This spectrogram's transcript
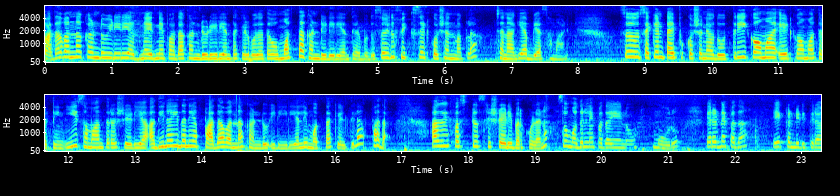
ಪದವನ್ನು ಕಂಡುಹಿಡೀರಿ, ಹದಿನೈದನೇ ಪದ ಕಂಡುಹಿಡೀರಿ ಅಂತ ಕೇಳ್ಬೋದು ಅಥವಾ ಮೊತ್ತ ಕಂಡುಹಿಡೀರಿ ಅಂತ ಹೇಳ್ಬೋದು. ಸೊ ಇದು ಫಿಕ್ಸೆಡ್ ಕ್ವಶನ್ ಮಕ್ಕಳ ಚೆನ್ನಾಗಿ ಅಭ್ಯಾಸ ಮಾಡಿ. ಸೊ ಸೆಕೆಂಡ್ ಟೈಪ್ ಕ್ವಶನ್ ಯಾವುದು? Three comma eight comma thirteen ಈ ಸಮಾಂತರ ಶ್ರೇಣಿಯ ಹದಿನೈದನೆಯ ಪದವನ್ನು ಕಂಡು ಹಿಡಿಯಿರಿ ಅಲ್ಲಿ ಮೊತ್ತ ಕೇಳ್ತಿಲ್ಲ, ಪದ. ಹಾಗಾಗಿ ಫಸ್ಟ್ ಶ್ರೇಣಿ ಬರ್ಕೊಳ್ಳೋಣ. ಸೊ ಮೊದಲನೇ ಪದ ಏನು? ಮೂರು. ಎರಡನೇ ಪದ ಹೇಗೆ ಕಂಡುಹಿಡಿತೀರಾ?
